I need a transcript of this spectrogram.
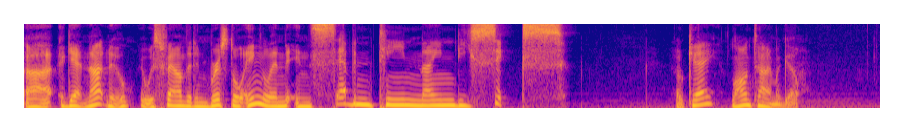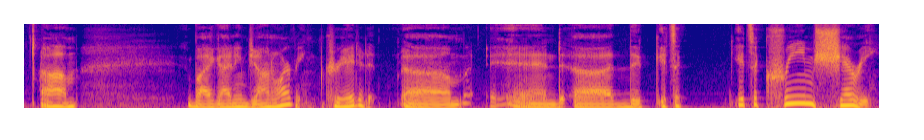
Uh, again, not new. It was founded in Bristol, England in 1796. Okay, long time ago. Um, by a guy named John Harvey, created it, um, and uh, the it's a it's a cream sherry.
